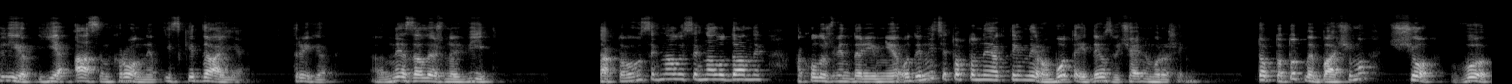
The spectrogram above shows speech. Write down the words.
clear є асинхронним і скидає тригер е, незалежно від тактового сигналу і сигналу даних, а коли ж він дорівнює одиниці, тобто неактивний, робота йде в звичайному режимі. Тобто тут ми бачимо, що в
